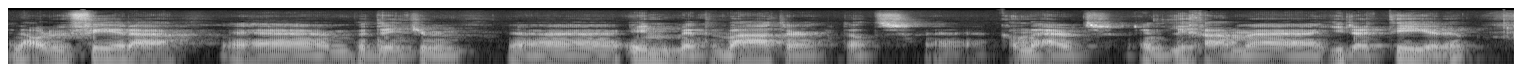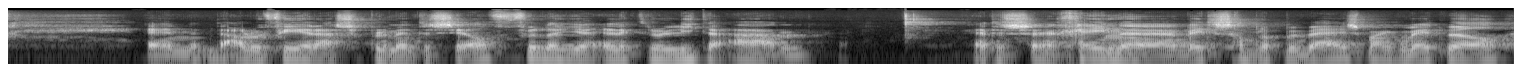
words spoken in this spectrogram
en aloe vera eh, bedrink je uh, in met water. Dat uh, kan de huid en het lichaam uh, hydrateren. En de aloe vera supplementen zelf vullen je elektrolyten aan. Het is geen wetenschappelijk bewijs, maar ik weet wel,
